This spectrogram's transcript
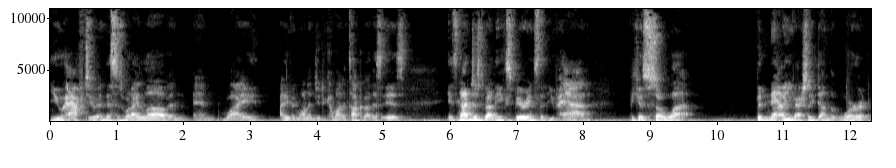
You have to, and this is what I love, and and why I even wanted you to come on and talk about this is, it's not just about the experience that you've had, because so what. But now you've actually done the work.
